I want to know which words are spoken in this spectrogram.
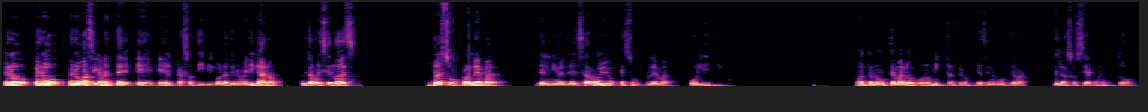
pero, pero, pero básicamente es, el caso típico latinoamericano. Lo que estamos diciendo es, no es un problema del nivel de desarrollo, es un problema político. Por no es un tema de los economistas, sino es un tema de la sociedad como un todo.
